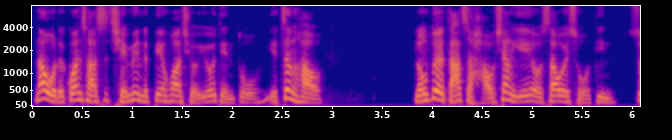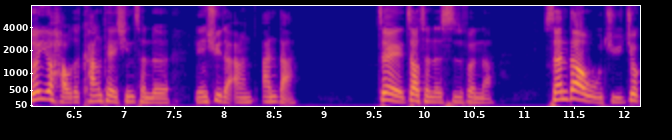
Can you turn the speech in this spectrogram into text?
那我的观察是前面的变化球有点多，也正好。龙队的打者好像也有稍微锁定，所以有好的 contact 形成了连续的安安打，这也造成了失分了。三到五局就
